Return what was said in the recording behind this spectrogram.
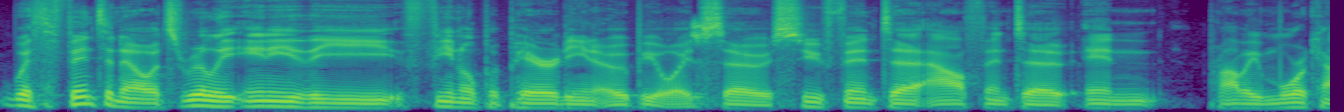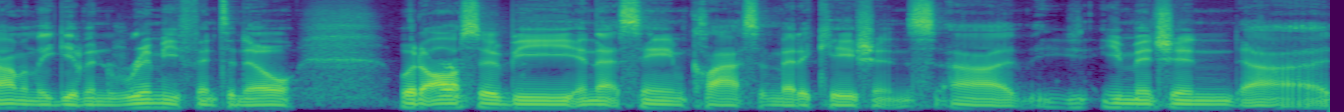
with fentanyl, it's really any of the phenylpiperidine opioids. So Sufenta, Alfenta, and probably more commonly given remifentanil would also be in that same class of medications. Uh, you, you mentioned uh,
